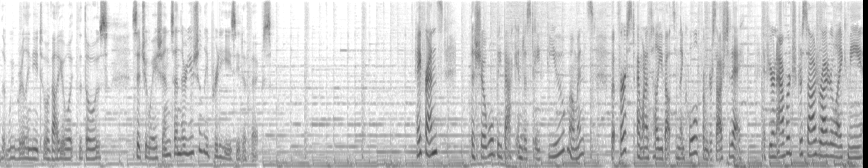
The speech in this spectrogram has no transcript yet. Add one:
that we really need to evaluate those situations, and they're usually pretty easy to fix. Hey, friends! The show will be back in just a few moments, but first, I want to tell you about something cool from Dressage Today. If you're an average dressage rider like me,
